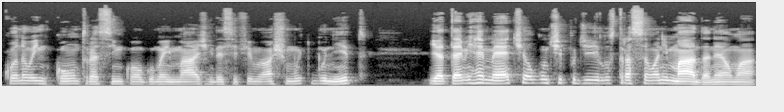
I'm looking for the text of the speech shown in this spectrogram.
quando eu encontro assim com alguma imagem desse filme, eu acho muito bonito e até me remete a algum tipo de ilustração animada, né? Uma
